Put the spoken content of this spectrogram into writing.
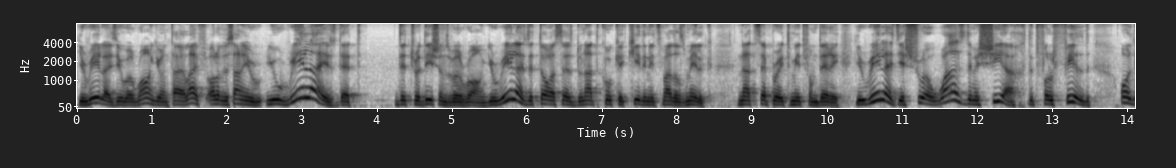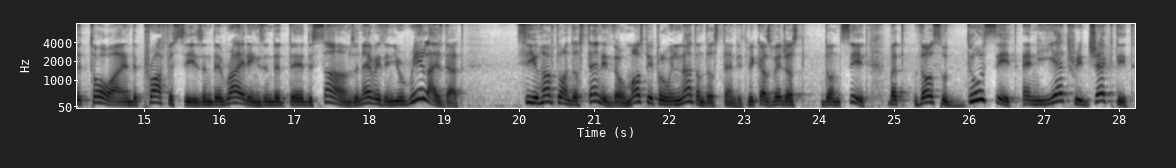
You realize you were wrong your entire life. All of a sudden, you, you realize that the traditions were wrong. You realize the Torah says, do not cook a kid in its mother's milk, not separate meat from dairy. You realize Yeshua was the Mashiach that fulfilled all the Torah and the prophecies and the writings and the, the, the Psalms and everything. You realize that. See, you have to understand it though. Most people will not understand it because they just don't see it. But those who do see it and yet reject it,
